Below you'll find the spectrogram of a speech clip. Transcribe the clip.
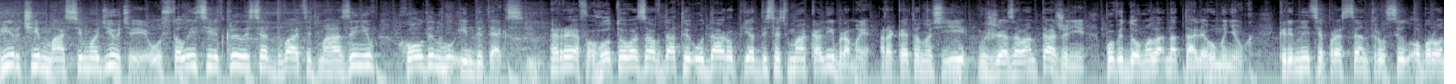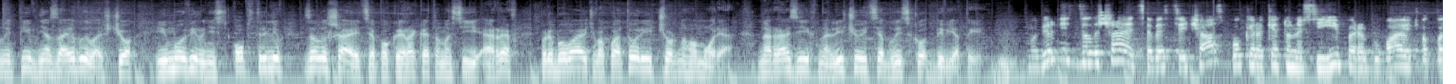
Бірчі Massimo Д'юті. У столиці відкрилися 20 магазинів холдингу Inditex. РФ готова завдати удару 50 калібрами. Ракетоносії вже завантажені. Повідомила Наталя Гуменюк. Керівниця прес-центру Сил оборони Півдня заявила, що ймовірність обстрілів залишається, поки ракетоносії РФ перебувають в акваторії Чорного моря. Наразі їх налічується близько дев'яти. Ймовірність залишається весь цей час, поки ракетоносії перебувають в акваторії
